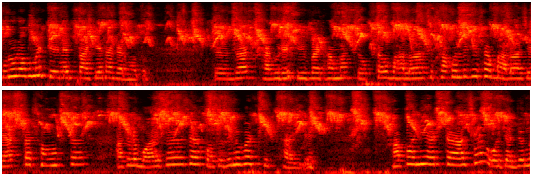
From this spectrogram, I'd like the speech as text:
কোনো রকমের ট্রেনের তাকিয়ে থাকার মতো। যাক, ঠাকুরের কৃপায় ঠাম্মার চোখটাও ভালো আছে, সকল থেকে সব ভালো আছে। একটা সমস্যা, আসলে বয়স হয়ে গেছে আর কতদিনও বা ঠিক থাকবে? হাঁপানি একটা আছে, ওইটার জন্য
